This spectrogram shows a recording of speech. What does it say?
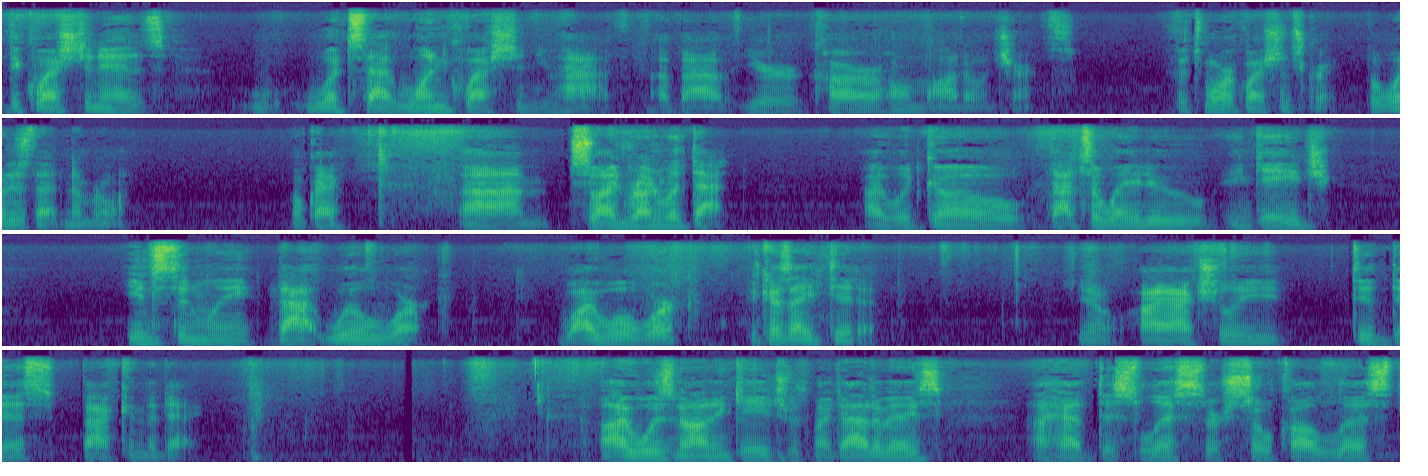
the question is, what's that one question you have about your car, home, auto insurance? If it's more questions, great. But what is that number one? Okay. Um, so I'd run with that. I would go, that's a way to engage instantly. That will work. Why will it work? Because I did it. You know, I actually did this back in the day. I was not engaged with my database. I had this list or so-called list.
